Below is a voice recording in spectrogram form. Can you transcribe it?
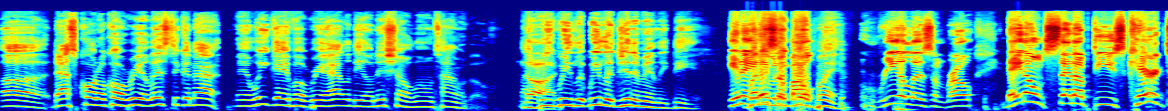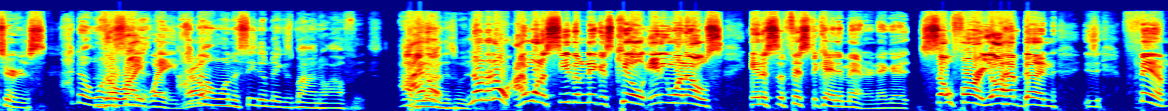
uh that's quote unquote realistic or not, man, we gave up reality on this show a long time ago. Like we, we we legitimately did. It ain't But even about plan. realism, bro. They don't set up these characters I don't want the see right the- way, bro. I don't want to see them niggas buying no outfits. I'll I be don't, honest with you. no, no, no. I want to see them niggas kill anyone else in a sophisticated manner, nigga. So far, y'all have done, fam.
